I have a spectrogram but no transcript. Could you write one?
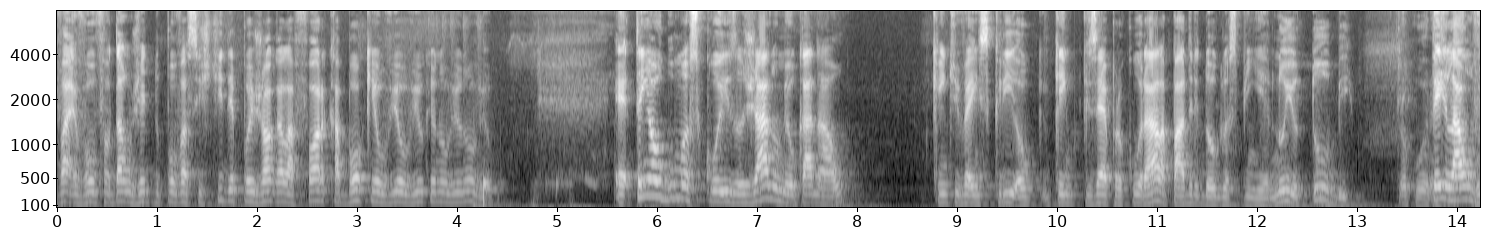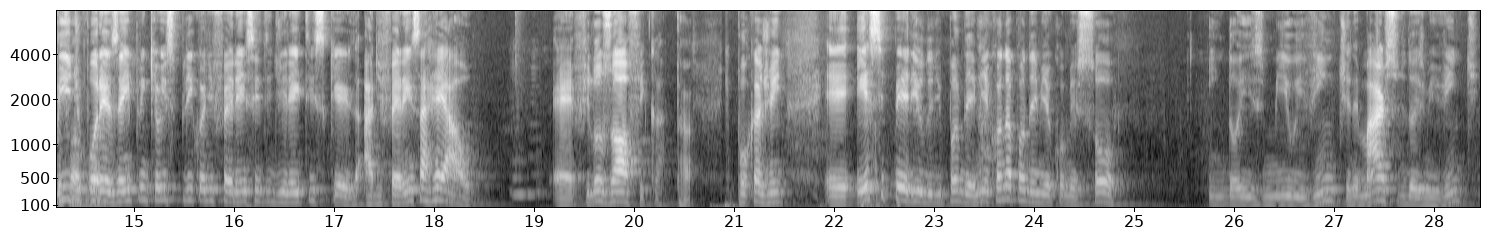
Vai, vou dar um jeito do povo assistir, depois joga lá fora, acabou. Quem ouviu, ouviu, quem não viu, não viu. É, tem algumas coisas já no meu canal. Quem tiver inscrito, ou quem quiser procurar lá, Padre Douglas Pinheiro, no YouTube. Procura. Tem lá um por vídeo, favor. por exemplo, em que eu explico a diferença entre direita e esquerda. A diferença real. É filosófica. Tá. Pouca gente. é, esse período de pandemia, quando a pandemia começou, em 2020, né, março de 2020,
